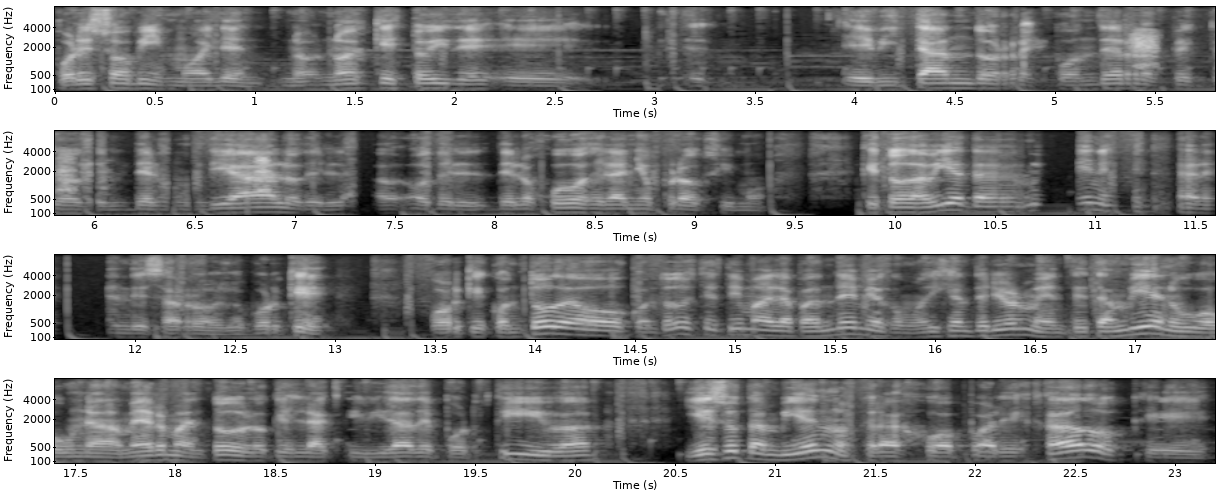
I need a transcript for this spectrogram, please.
por eso mismo, Ailén, no, es que estoy de, eh, evitando responder respecto del, Mundial o, de los Juegos del año próximo, que todavía también están en desarrollo. ¿Por qué? Porque con todo, con todo este tema de la pandemia, como dije anteriormente, también hubo una merma en todo lo que es la actividad deportiva y eso también nos trajo aparejado que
